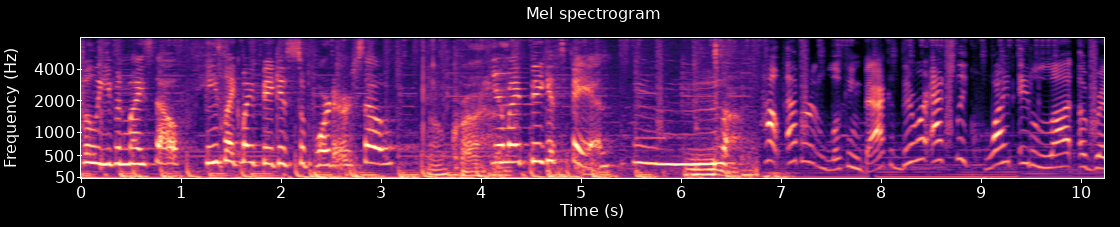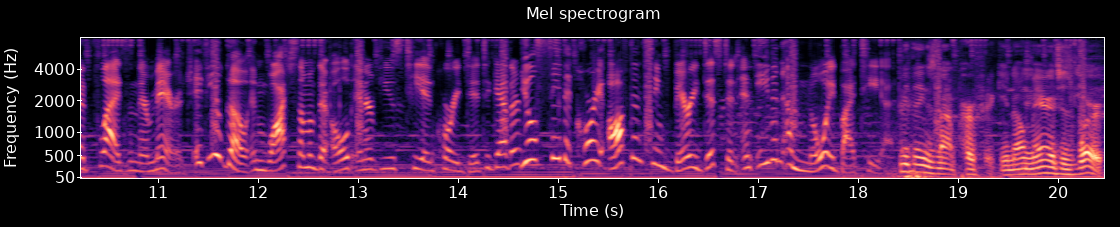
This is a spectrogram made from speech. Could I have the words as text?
believe in myself. He's like my biggest supporter, so. Don't cry. You're my biggest fan. Mm. However, looking back, there were actually quite a lot of red flags in their marriage. If you go and watch some of their old interviews Tia and Cory did together, you'll see that Cory often seemed very distant and even annoyed by Tia. Everything's not perfect, you know, marriage is work.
